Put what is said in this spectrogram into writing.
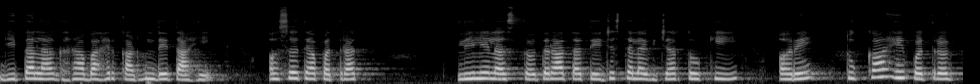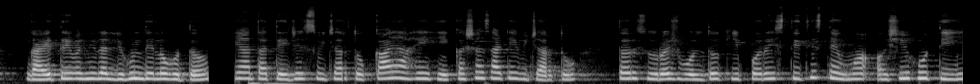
गीताला घराबाहेर काढून देत आहे. असं त्या पत्रात लिहिलेलं असतं. तर आता तेजस त्याला विचारतो की अरे तू का हे पत्र गायत्री वहिनीला लिहून दिलं होतं. आणि आता तेजस विचारतो काय आहे हे? कशासाठी विचारतो? तर सूरज बोलतो की परिस्थितीच तेव्हा अशी होती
